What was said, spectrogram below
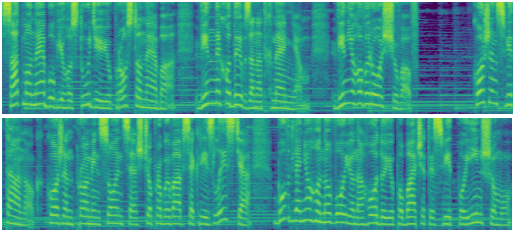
Сад Моне був його студією просто неба. Він не ходив за натхненням, він його вирощував. Кожен світанок, кожен промінь сонця, що пробивався крізь листя, був для нього новою нагодою побачити світ по-іншому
